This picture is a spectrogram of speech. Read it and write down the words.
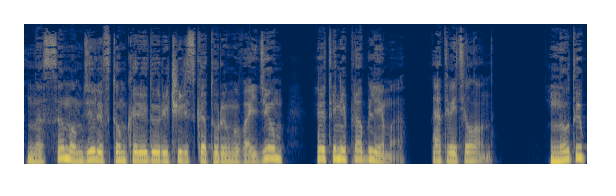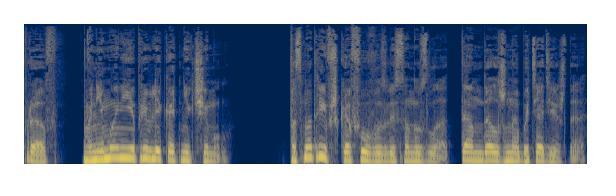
«На самом деле в том коридоре, через который мы войдем, это не проблема», — ответил он. «Но ты прав, внимание привлекать ни к чему. Посмотри в шкафу возле санузла, там должна быть одежда».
